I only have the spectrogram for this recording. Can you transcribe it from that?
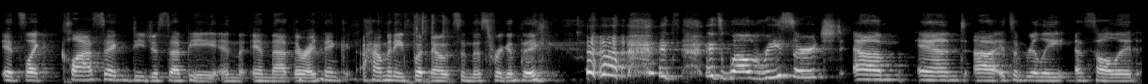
it's like classic DiGiuseppe in, in that there, I think, how many footnotes in this friggin' thing? it's it's well researched um, and uh, it's a really a solid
